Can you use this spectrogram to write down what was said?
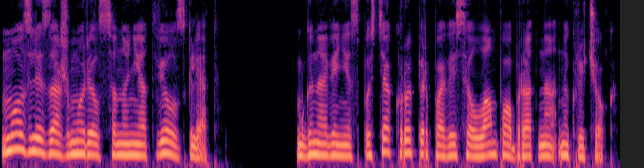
Мозли зажмурился, но не отвел взгляд. Мгновение спустя Кропер повесил лампу обратно на крючок.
